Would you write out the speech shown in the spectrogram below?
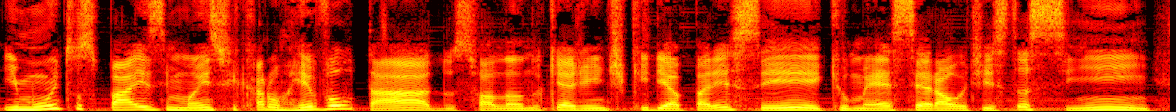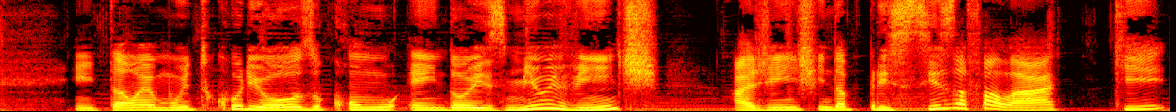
e muitos pais e mães ficaram revoltados, falando que a gente queria aparecer, que o Messi era autista sim. Então é muito curioso como em 2020 a gente ainda precisa falar que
